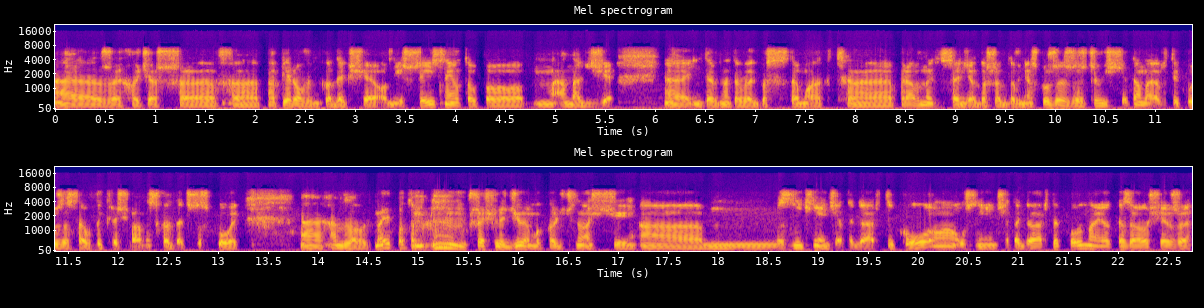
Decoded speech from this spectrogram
e, że chociaż w papierowym kodeksie on jeszcze istniał, to po mm, analizie internetowego systemu akt prawnych sędzia doszedł do wniosku, że rzeczywiście ten artykuł został wykreślony z kodeksu spółek handlowych. No i potem przeświadczył śledziłem okoliczności um, zniknięcia tego artykułu, usunięcia tego artykułu, no i okazało się, że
